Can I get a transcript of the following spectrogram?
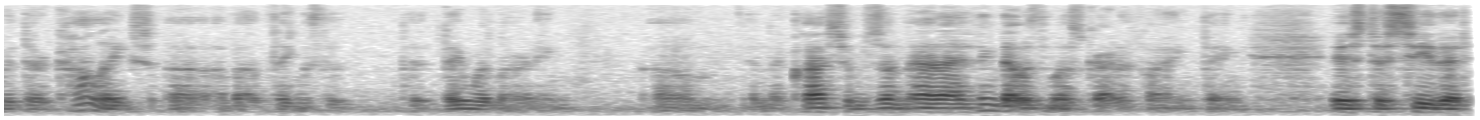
with their colleagues uh, about things that, that they were learning um, in the classrooms. And, and I think that was the most gratifying thing, is to see that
